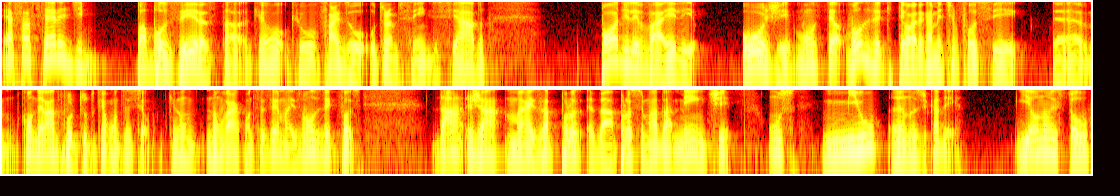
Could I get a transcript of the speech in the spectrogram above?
essa série de baboseiras tá, que, que faz o, o, Trump ser indiciado, pode levar ele hoje, vamos, te, vamos dizer que teoricamente fosse é, condenado por tudo que aconteceu, que não, não vai acontecer, mas vamos dizer que fosse, dá já mais apro, dá aproximadamente uns mil anos de cadeia. E eu não estou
